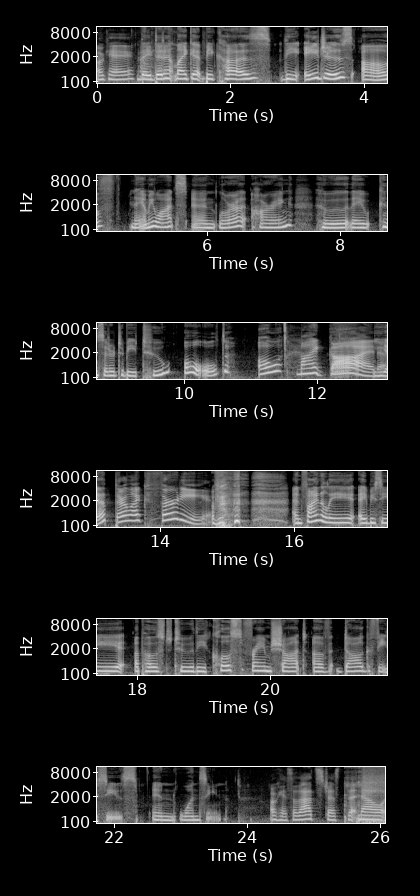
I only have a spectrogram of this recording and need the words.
Okay. They didn't like it because the ages of Naomi Watts and Laura Harring, who they considered to be too old. Oh my God. Yep. They're like 30. And finally, ABC opposed to the close frame shot of dog feces in one scene. Okay, so that's just that. Now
